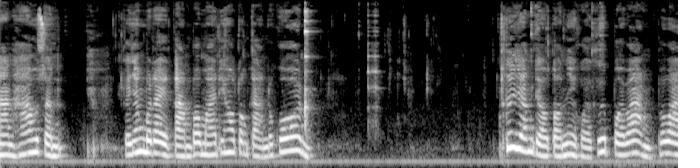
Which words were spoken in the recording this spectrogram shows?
นาดห้าวสันก็ยังบ่ได้ตามเป้าหมายที่เฮาต้องการทุกคน คือยังเดี๋ยวตอนนี้ข่อยคือปล่อยว่าง เพราะว่า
